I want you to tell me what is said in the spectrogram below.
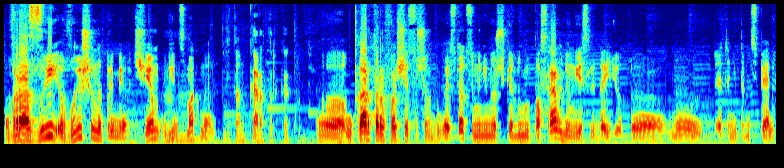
в разы выше, например, чем mm-hmm. Винс Макмен. И там Картер какой uh, У Картеров вообще совершенно другая ситуация. Мы немножечко, я думаю, посравним, если дойдет. Uh, ну, это не принципиально.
